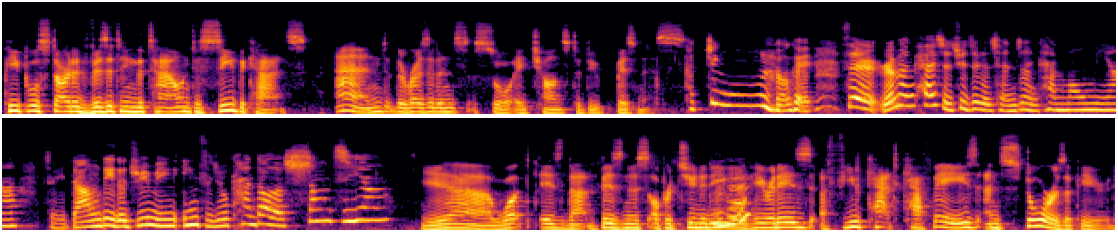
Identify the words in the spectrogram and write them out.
People started visiting the town to see the cats, and the residents saw a chance to do business. 咔叮，OK，所以人们开始去这个城镇看猫咪啊，所以当地的居民因此就看到了商机啊。 Yeah, what is that business opportunity? Well, here it is. A few cat cafes and stores appeared.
